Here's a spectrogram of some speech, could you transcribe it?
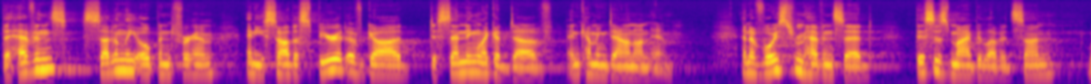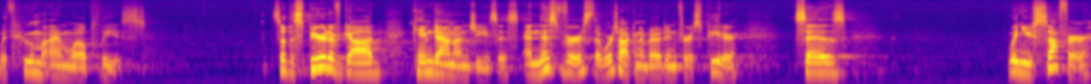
The heavens suddenly opened for him, and he saw the Spirit of God descending like a dove and coming down on him. And a voice from heaven said, "This is my beloved Son, with whom I am well pleased." So the Spirit of God came down on Jesus, and this verse that we're talking about in 1 Peter says, when you suffer,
